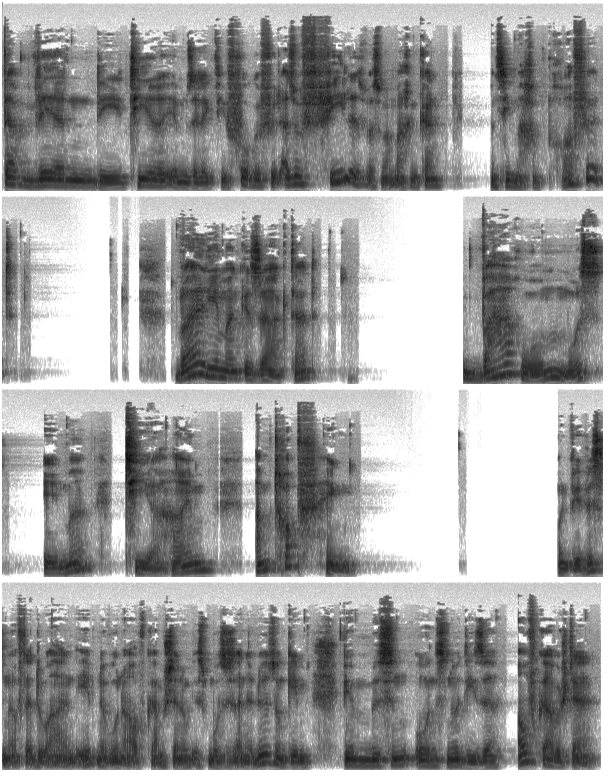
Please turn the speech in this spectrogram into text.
Da werden die Tiere eben selektiv vorgeführt. Also vieles, was man machen kann. Und sie machen Profit. Weil jemand gesagt hat, warum muss immer Tierheim am Tropf hängen? Und wir wissen auf der dualen Ebene, wo eine Aufgabenstellung ist, muss es eine Lösung geben. Wir müssen uns nur diese Aufgabe stellen.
